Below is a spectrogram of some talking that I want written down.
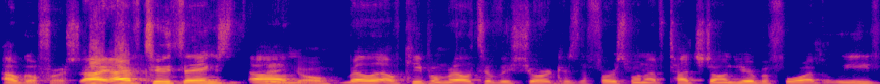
I'll go first. All right. I have two things. There you Um, go. rel- I'll keep them relatively short because the first one I've touched on here before, I believe.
